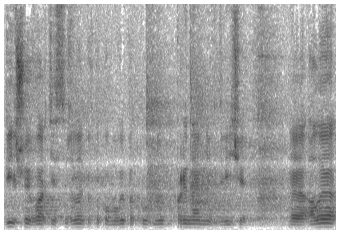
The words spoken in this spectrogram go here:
збільшує вартість жилету в такому випадку ну, принаймні вдвічі. Але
